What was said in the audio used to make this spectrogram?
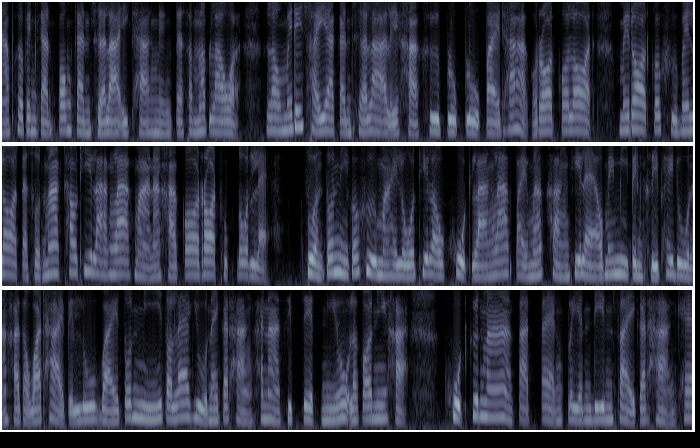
นะ เพื่อเป็นการป้องกันเชื้อราอีกทางหนึ่งแต่สำหรับเราอะ่ะ เราไม่ได้ใช้ยากันเชื้อราเลยค่ะ คือปลูกปลูกไปถ้าหากรอดก็รอด ไม่รอดก็คือไม่รอด แต่ส่วนมากเท่าที่ล้างรากมานะคะ ก็รอดทุกต้นแหละ ส่วนต้นนี้ก็คือไม้โลดที่เราขูดล้างรากไปเมื่อครั้งที่แล้วไม่มีเป็นคลิปให้ดูนะคะ แต่ว่าถ่ายเป็นรูปไว้ต้นนี้ตอนแรกอยู่ในกระถางขนาด 17 นิ้ว แล้วก็นี่ค่ะขุดขึ้นมาตัดแต่งเปลี่ยนดินใส่กระถางแค่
